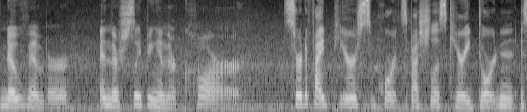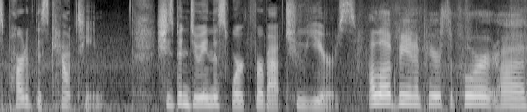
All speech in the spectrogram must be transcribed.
November, and they're sleeping in their car. Certified peer support specialist Carrie Dorton is part of this count team. She's been doing this work for about two years. I love being a peer support. Uh,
